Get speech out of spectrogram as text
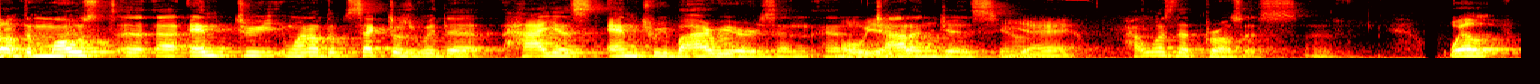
well, of the most uh, uh, entry one of the sectors with the highest entry barriers and, and oh, yeah. challenges you know? yeah, yeah, how was that process well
